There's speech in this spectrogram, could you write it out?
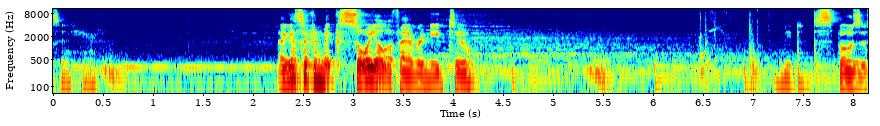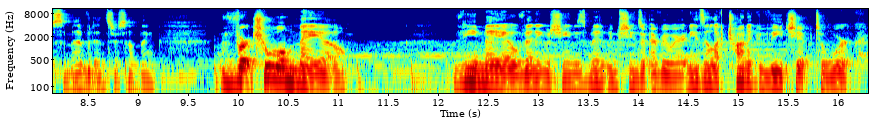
Else in here. I guess I can mix soil if I ever need to. Need to dispose of some evidence or something. Virtual Mayo. V Mayo vending machine. These vending machines are everywhere. It needs an electronic V chip to work.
